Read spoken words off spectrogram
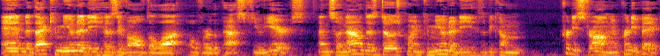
And that community has evolved a lot over the past few years. And so now this Dogecoin community has become pretty strong and pretty big.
